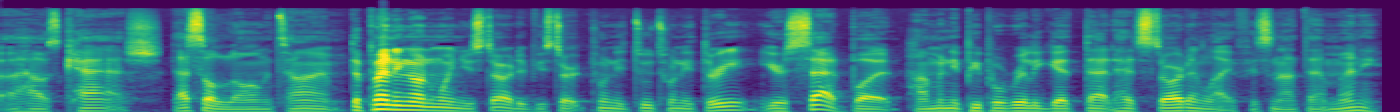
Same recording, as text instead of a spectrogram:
a house cash. That's a long time. Depending on when you start. If you start 22, 23, you're set. But how many people really get that head start in life? It's not that many.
